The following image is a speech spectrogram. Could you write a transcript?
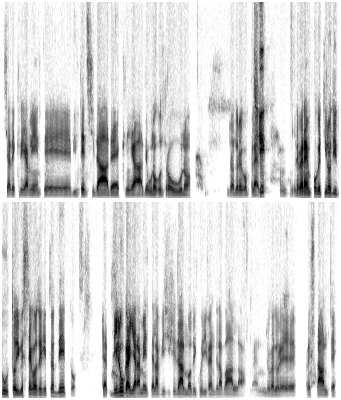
sia tecnicamente, di intensità, tecnica, di uno contro uno, un giocatore completo. Sì. Leverei un pochettino di tutto di queste cose che ti ho detto. Cioè, di Luca chiaramente la fisicità, il modo in cui difende la palla, è un giocatore prestante.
